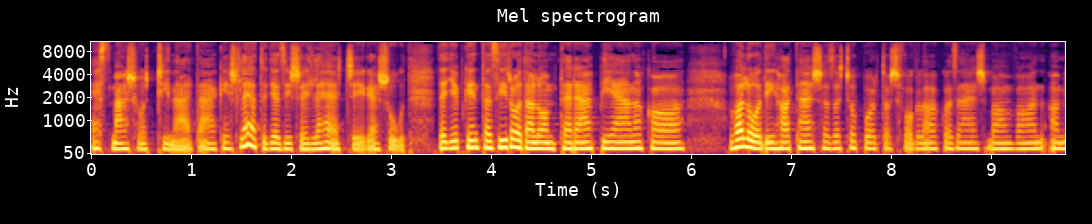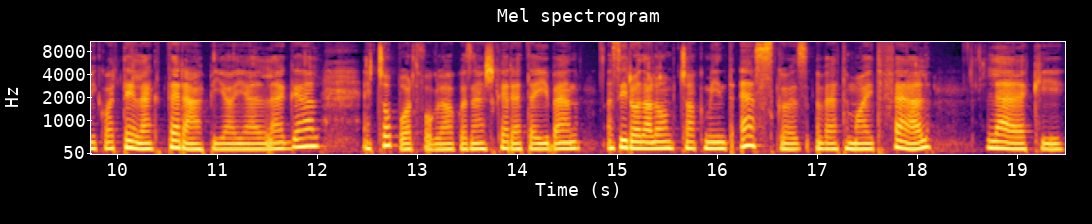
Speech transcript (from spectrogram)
ezt máshogy csinálták, és lehet, hogy ez is egy lehetséges út. De egyébként az irodalomterápiának a valódi hatás az a csoportos foglalkozásban van, amikor tényleg terápia jelleggel egy csoportfoglalkozás kereteiben az irodalom csak mint eszköz vet majd fel lelki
